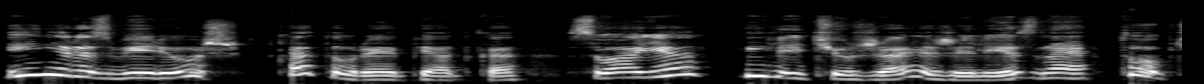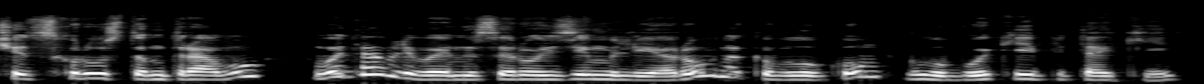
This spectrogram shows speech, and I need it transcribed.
и не разберешь, Которая пятка? Своя или чужая, железная, топчет с хрустом траву, выдавливая на сырой земле ровно каблуком глубокие пятаки.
